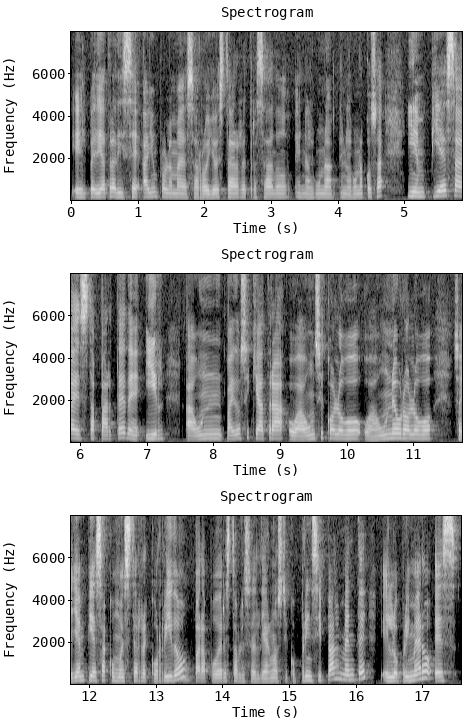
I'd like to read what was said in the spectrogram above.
el pediatra dice, hay un problema de desarrollo, está retrasado en alguna, en alguna cosa, y empieza esta parte de ir a un psiquiatra o a un psicólogo o a un neurólogo, o sea, ya empieza como este recorrido para poder establecer el diagnóstico. Principalmente, eh, lo primero es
